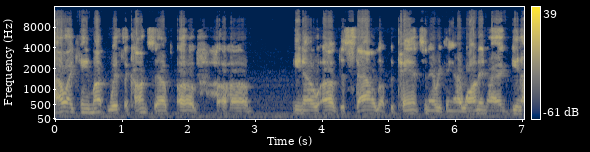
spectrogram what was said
how i came up with the concept of uh, you know, of the style of the pants and everything I wanted. I, you know,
